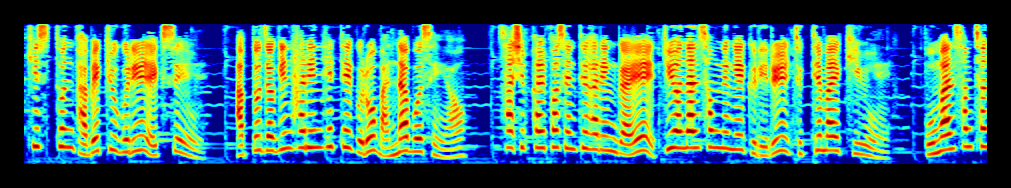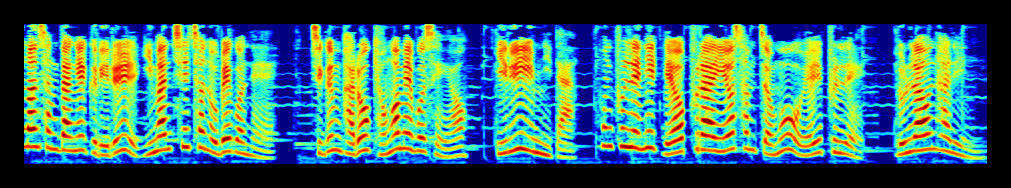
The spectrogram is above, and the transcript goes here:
키스톤 바베큐 그릴 XL 압도적인 할인 혜택으로 만나보세요. 48% 할인가에 뛰어난 성능의 그릴을 득템할 기회 53,000원 상당의 그릴을 27,500원에 지금 바로 경험해보세요. 1위입니다. 홈플래닛 에어프라이어 3.5 웨이플렉 놀라운 할인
